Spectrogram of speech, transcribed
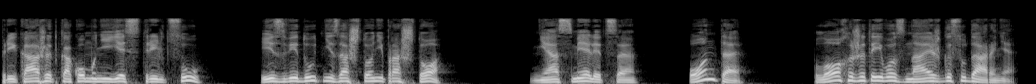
прикажет какому ни есть стрельцу, изведут ни за что ни про что. Не осмелится. Он-то? Плохо же ты его знаешь, государыня.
